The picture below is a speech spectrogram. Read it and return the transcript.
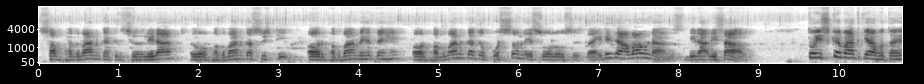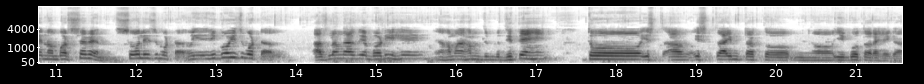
सब भगवान का कृष्ण लीला, वो भगवान का सृष्टि और भगवान रहते हैं और भगवान का जो पोर्सन है सोलो सृष्टा इट इज़ अबाउंडेंस विशाल। तो इसके बाद क्या होता है? Number seven soul is mortal ego is mortal as long as ये बॉडी है, हम हम जीते हैं तो इस इस टाइम तक तो ईगो तो रहेगा।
